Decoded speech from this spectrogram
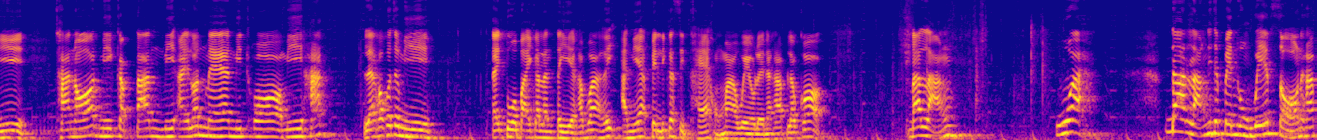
มีชานอสมีกัปตัน มีไอรอนแมนมีทรอมีฮัก แล้วเขาก็จะมีไอตัวใบการันตีครับว่าเฮ้ยอันเนี้ยเป็นลิขสิทธิ์แท้ของมาเวลเลยนะครับ แล้วก็ด้านหลังว้า ด้านหลังนี่จะเป็นของเวฟ2นะครับ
